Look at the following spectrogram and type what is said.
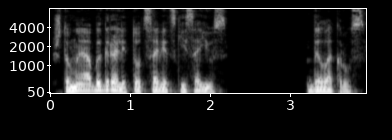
что мы обыграли тот Советский Союз. Делакрус.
